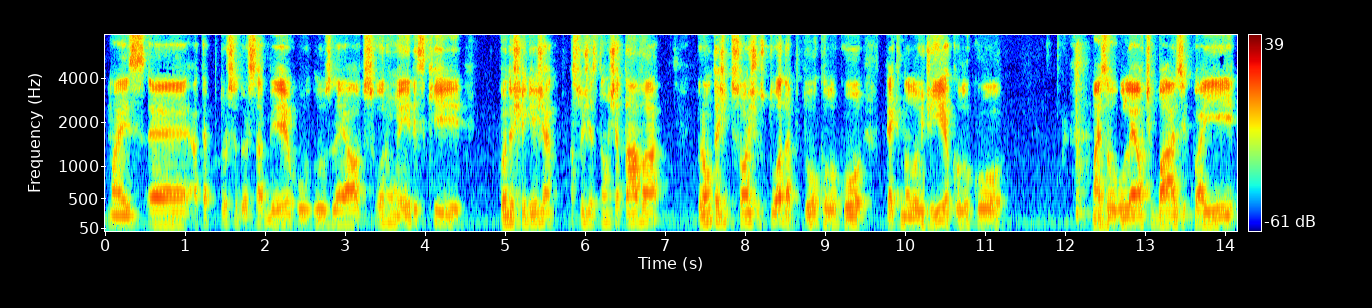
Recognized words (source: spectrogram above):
mas é, até para o torcedor saber, o, os layouts foram eles que, quando eu cheguei, já a sugestão já estava pronta, a gente só ajustou, adaptou, colocou tecnologia, colocou mas o, o layout básico aí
